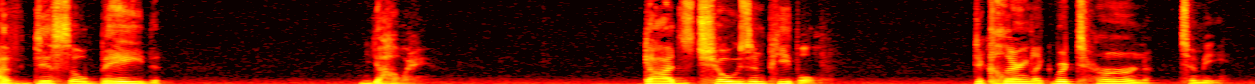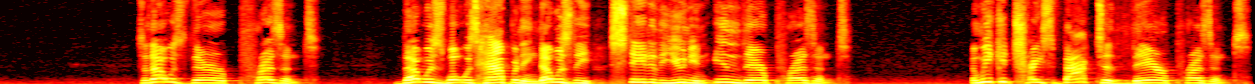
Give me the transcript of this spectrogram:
I've disobeyed Yahweh. God's chosen people declaring, like, return to me. So that was their present. That was what was happening. That was the state of the union in their present. And we could trace back to their present.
